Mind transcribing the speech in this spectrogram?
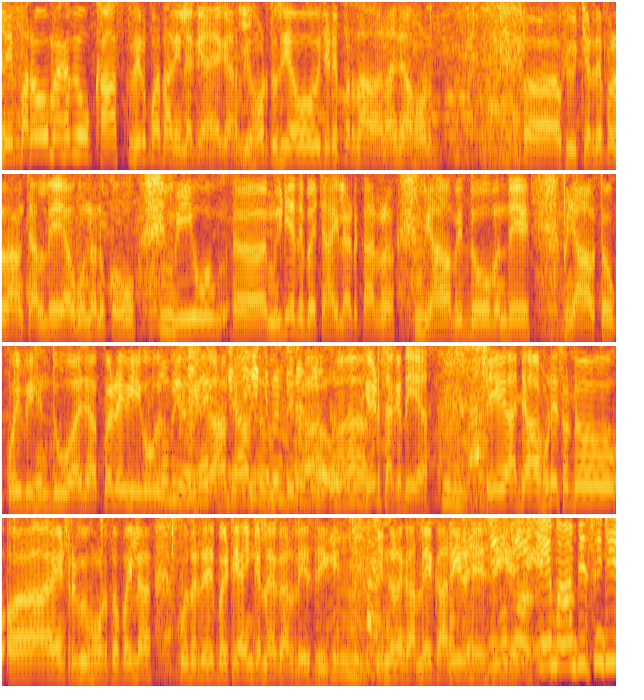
ਤੇ ਪਰ ਉਹ ਮੈਂ ਕਿਹਾ ਵੀ ਉਹ ਖਾਸ ਕਿਸੇ ਨੂੰ ਪਤਾ ਨਹੀਂ ਲੱਗਿਆ ਹੈਗਾ ਵੀ ਹੁਣ ਤੁਸੀਂ ਉਹ ਜਿਹੜੇ ਪ੍ਰਧਾਨ ਆ ਜਾਂ ਹੁਣ ਫਿਊਚਰ ਦੇ ਪ੍ਰਧਾਨ ਚੱਲਦੇ ਆ ਉਹਨਾਂ ਨੂੰ ਕਹੋ ਵੀ ਉਹ ਮੀਡੀਆ ਦੇ ਵਿੱਚ ਹਾਈਲਾਈਟ ਕਰਨ ਵੀ ਹਾਂ ਵੀ ਦੋ ਬੰਦੇ ਪੰਜਾਬ ਤੋਂ ਕੋਈ ਵੀ ਹਿੰਦੂ ਆ ਜਾਂ ਕੋਈ ਵੀ ਉਹ ਖੇਡ ਸਕਦੇ ਆ। ਤੇ ਅੱਜ ਆ ਹੁਣੇ ਤੁਹਾਡਾ ਇੰਟਰਵਿਊ ਹੋਣ ਤੋਂ ਪਹਿਲਾਂ ਕੁਦਰਤ ਦੇ ਬੈਠੇ ਆਂ ਗੱਲਾਂ ਕਰਦੇ ਸੀਗੇ। ਇਹਨਾਂ ਨਾਲ ਗੱਲ ਇਹ ਕਰ ਹੀ ਰਹੇ ਸੀਗੇ। ਇਹ ਮਹਾਂਵੀਰ ਸਿੰਘ ਜੀ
